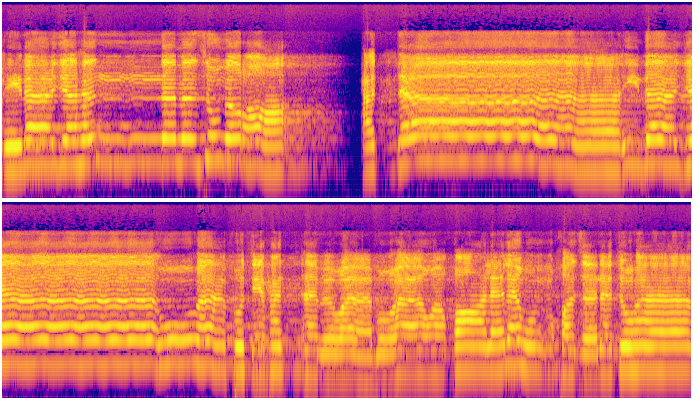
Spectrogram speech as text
إلى جهنم زمرا حتى إذا جاءوها فتحت أبوابها وقال لهم خزنتها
